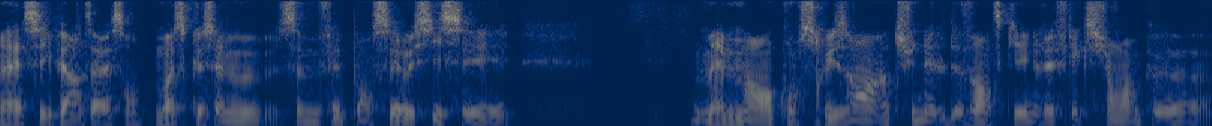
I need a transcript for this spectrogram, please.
Ouais, c'est hyper intéressant. Moi, ce que ça me, ça me fait penser aussi, c'est même en construisant un tunnel de vente qui est une réflexion un peu euh,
